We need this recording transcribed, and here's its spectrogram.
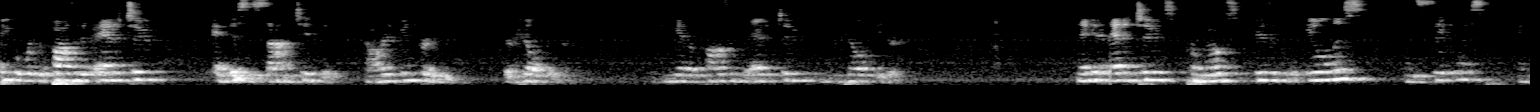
people with a positive attitude, and this is scientific, it's already been proven, they're healthier. If you have a positive attitude, you're healthier. Negative attitudes promotes physical illness and sickness and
